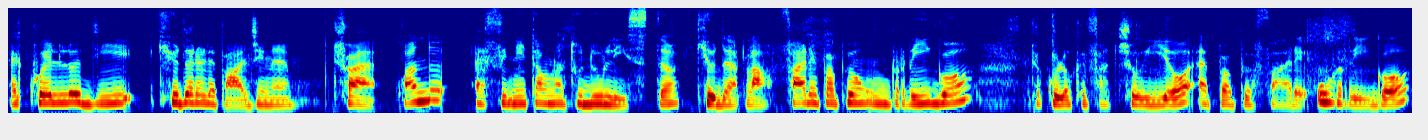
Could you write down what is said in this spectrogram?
è quello di chiudere le pagine, cioè quando è finita una to-do list, chiuderla, fare proprio un rigo, cioè quello che faccio io è proprio fare un rigo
